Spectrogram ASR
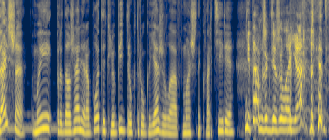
Дальше мы продолжали работать, любить друг друга. Я жила в Машиной квартире. Не там же, где жила я. Нет,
